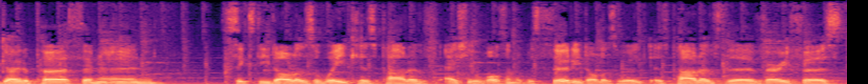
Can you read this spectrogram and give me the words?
go to Perth and earn $60 a week as part of, actually, it wasn't, it was $30 a week as part of the very first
